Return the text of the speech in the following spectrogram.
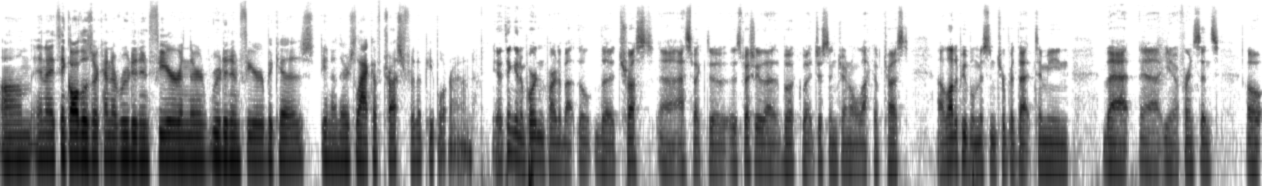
Um, and I think all those are kind of rooted in fear, and they're rooted in fear because you know there's lack of trust for the people around. Yeah, I think an important part about the, the trust uh, aspect, of, especially of that book, but just in general, lack of trust. A lot of people misinterpret that to mean that uh, you know, for instance, oh,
